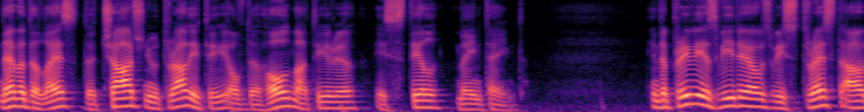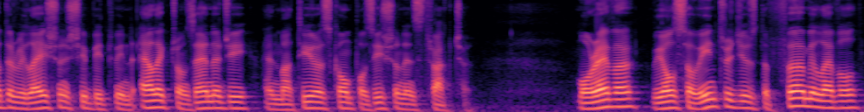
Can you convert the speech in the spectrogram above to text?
Nevertheless, the charge neutrality of the whole material is still maintained. In the previous videos, we stressed out the relationship between electrons' energy and material's composition and structure. Moreover, we also introduced the Fermi level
